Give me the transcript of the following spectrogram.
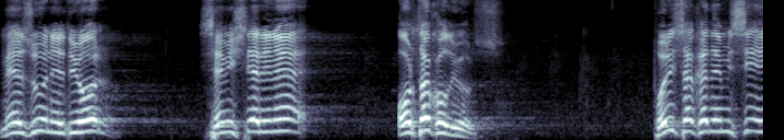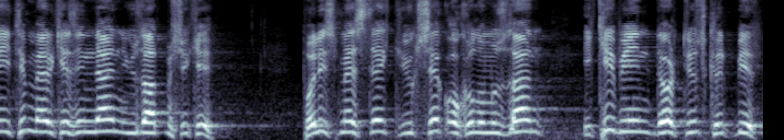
mezun ediyor, sevinçlerine ortak oluyoruz. Polis Akademisi Eğitim Merkezi'nden 162, Polis Meslek Yüksek Okulumuzdan 2441,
